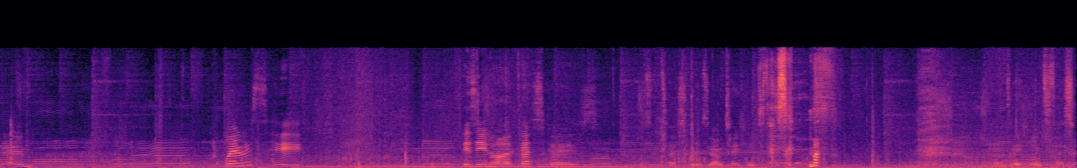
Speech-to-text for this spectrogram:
Get in. Where is he? Is he not at Tesco's? Tesco's, yeah, I'm taking him to Tesco's. I'm taking you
